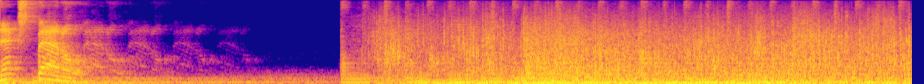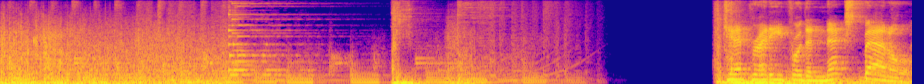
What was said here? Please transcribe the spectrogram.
next battle. Get ready for the next battle.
